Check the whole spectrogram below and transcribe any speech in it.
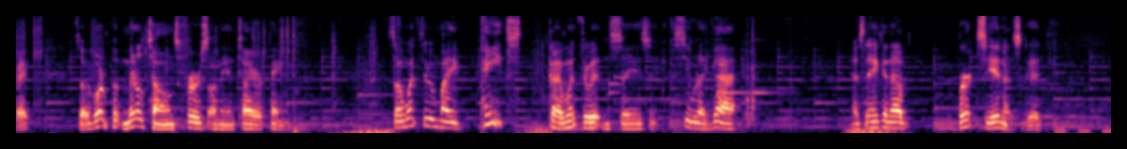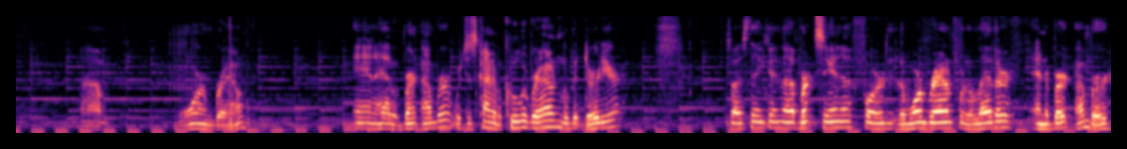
right? So we're going to put middle tones first on the entire painting. So I went through my paints, kind of went through it and say, see what I got. I was thinking of burnt sienna is good. Um, warm brown. And I have a burnt umber, which is kind of a cooler brown, a little bit dirtier. So I was thinking uh, burnt sienna for the warm brown for the leather, and the burnt umber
